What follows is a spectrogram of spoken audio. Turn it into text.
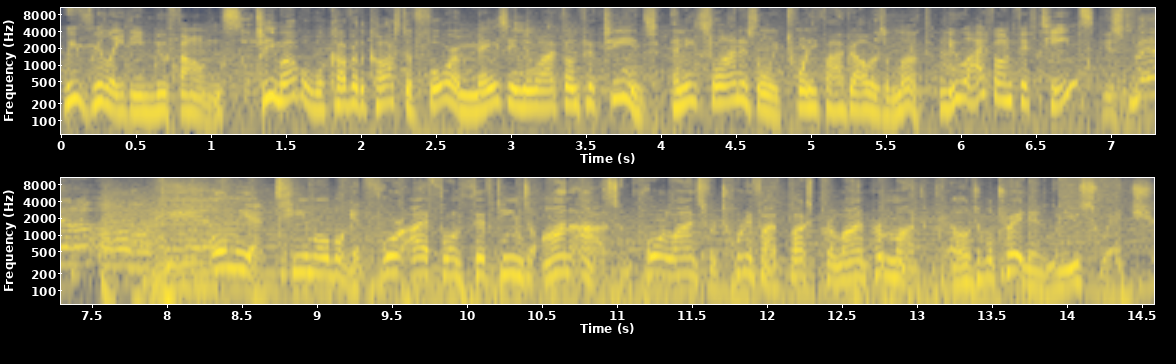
We really need new phones. T-Mobile will cover the cost of four amazing new iPhone 15s, and each line is only $25 a month. New iPhone 15s? Only at T-Mobile get four iPhone 15s on us and four lines for 25 bucks per line per month with eligible trade-in when you switch.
